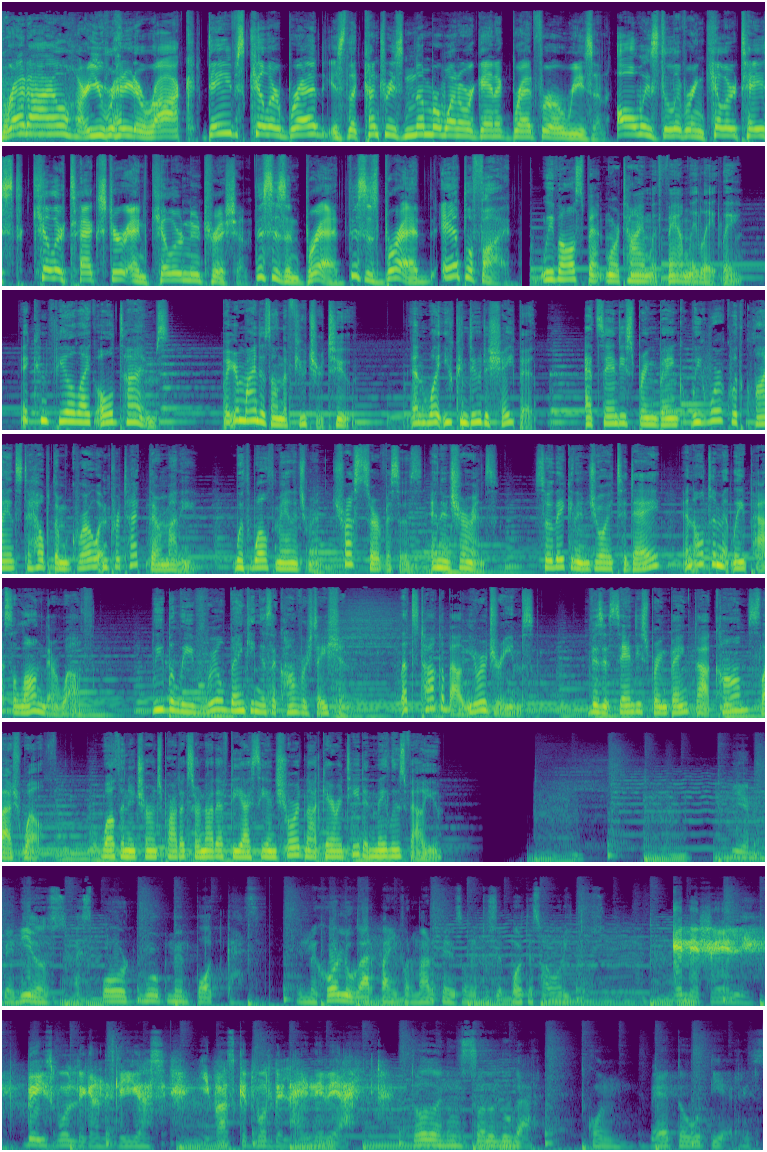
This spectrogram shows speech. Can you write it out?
bread aisle, are you ready to rock? Dave's Killer Bread is the country's number one organic bread for a reason. Always delivering killer taste, killer texture, and killer nutrition. This isn't bread, this is bread amplified. We've all spent more time with family lately. It can feel like old times, but your mind is on the future too, and what you can do to shape it. At Sandy Spring Bank, we work with clients to help them grow and protect their money with wealth management, trust services, and insurance so they can enjoy today and ultimately pass along their wealth. We believe real banking is a conversation. Let's talk about your dreams. Visit sandyspringbank.com slash wealth. Wealth and insurance products are not FDIC insured, not guaranteed, and may lose value. Bienvenidos a Sport Movement Podcast, el mejor lugar para informarte sobre tus deportes favoritos. NFL, béisbol de grandes ligas y básquetbol de la NBA. Todo en un solo lugar, con Beto Gutiérrez.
